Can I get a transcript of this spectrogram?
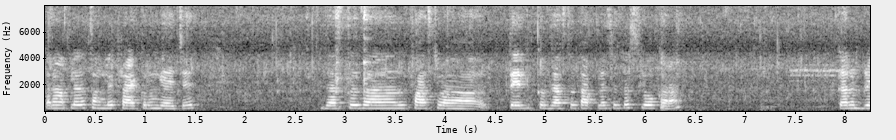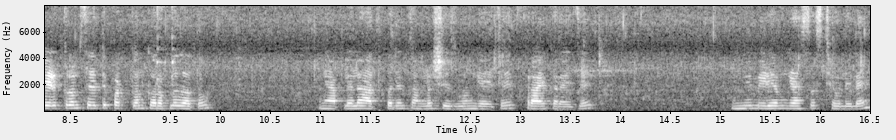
कारण आपल्याला चांगले फ्राय करून घ्यायचे आहेत. जास्त जर फास्ट तेल जास्त तापलं असेल तर स्लो करा. कारण ब्रेड क्रम्स आहे ते पटकन करपलं जातो. आणि आपल्याला आतपर्यंत चांगलं शिजवून घ्यायचं आहे फ्राय करायचं आहे मी मीडियम गॅसच ठेवलेला आहे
